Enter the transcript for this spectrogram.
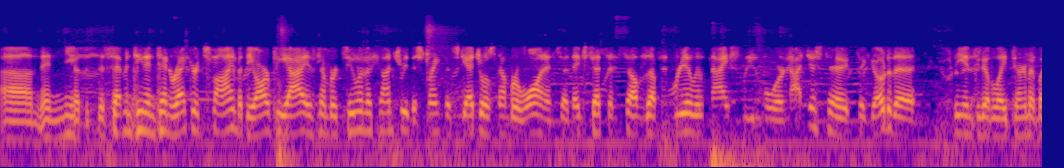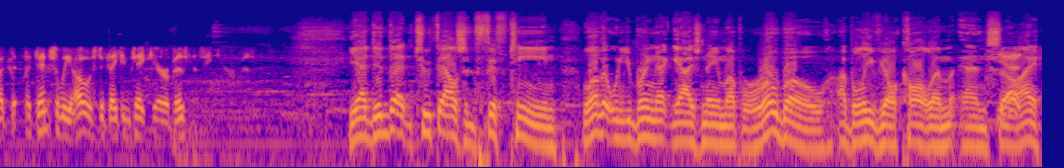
Um, and you know the, the 17 and 10 record's fine, but the RPI is number two in the country. The strength of schedule is number one, and so they've set themselves up really nicely for not just to, to go to the the NCAA tournament, but to potentially host if they can take care of business. Yeah, I did that in 2015. Love it when you bring that guy's name up, Robo, I believe y'all call him, and so yes. I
